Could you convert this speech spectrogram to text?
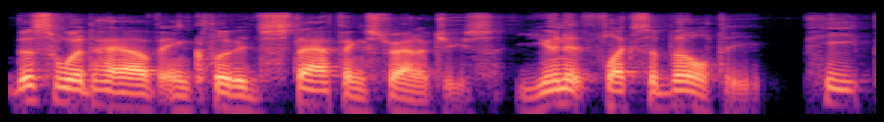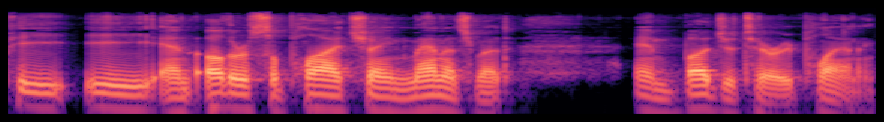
This would have included staffing strategies, unit flexibility, PPE and other supply chain management, and budgetary planning.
